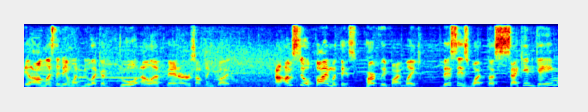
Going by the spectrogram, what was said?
unless they didn't want to do like a dual LF banner or something, but I- I'm still fine with this. Perfectly fine. Like this is what the second game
